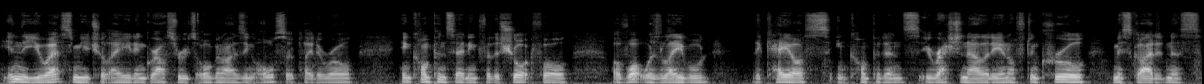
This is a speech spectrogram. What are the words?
In the US, mutual aid and grassroots organizing also played a role in compensating for the shortfall of what was labeled the chaos, incompetence, irrationality, and often cruel misguidedness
